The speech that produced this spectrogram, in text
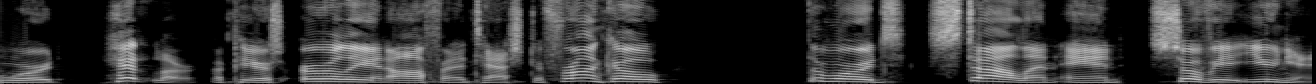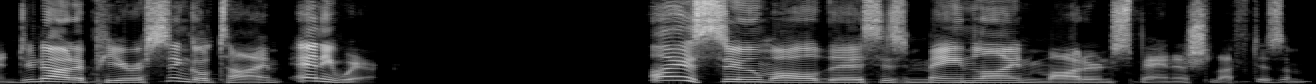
word Hitler appears early and often attached to Franco. The words Stalin and Soviet Union do not appear a single time anywhere. I assume all this is mainline modern Spanish leftism.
